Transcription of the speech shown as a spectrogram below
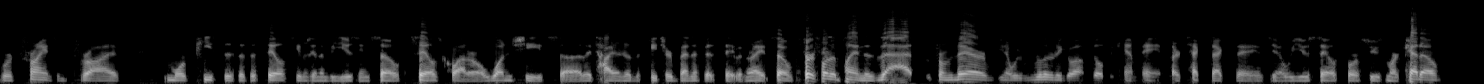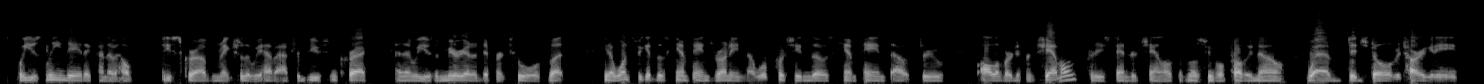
We're trying to drive more pieces that the sales team is going to be using. So sales collateral, one sheets, uh, they tie into the feature benefit statement, right? So first part of the plan is that. From there, you know, we literally go out and build the campaign. Our tech stack today is, you know, we use Salesforce, we use Marketo, we use Lean Data to kind of help descrub and make sure that we have attribution correct, and then we use a myriad of different tools. But you know, once we get those campaigns running, uh, we're pushing those campaigns out through all of our different channels, pretty standard channels that most people probably know: web, digital, retargeting,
